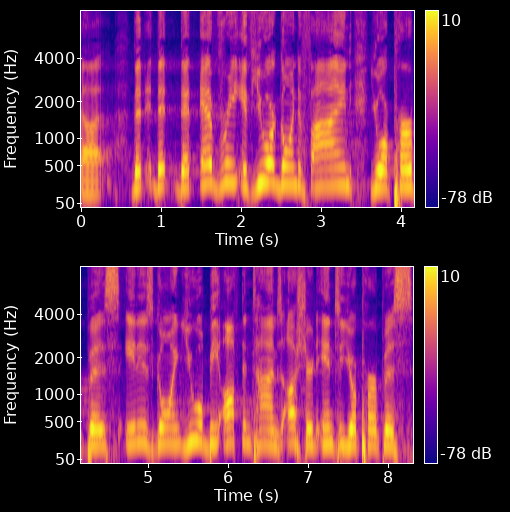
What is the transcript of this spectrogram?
Uh, that, that, that every, if you are going to find your purpose, it is going, you will be oftentimes ushered into your purpose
